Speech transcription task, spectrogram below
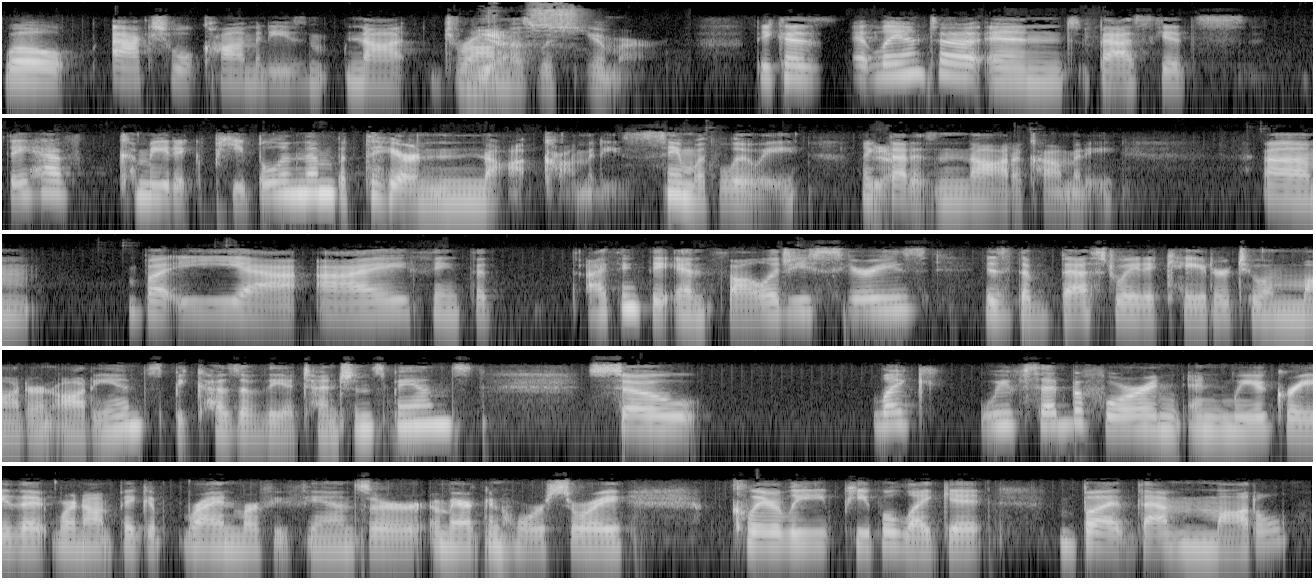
Well, actual comedies, not dramas Yes. with humor. Because Atlanta and Baskets, they have comedic people in them, but they are not comedies. Same with Louie. Like Yeah. that is not a comedy. Um, but yeah, I think that I think the anthology series is the best way to cater to a modern audience because of the attention spans. So, like we've said before, and, and we agree that we're not big Ryan Murphy fans or American Horror Story. Clearly, people like it, but that model,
